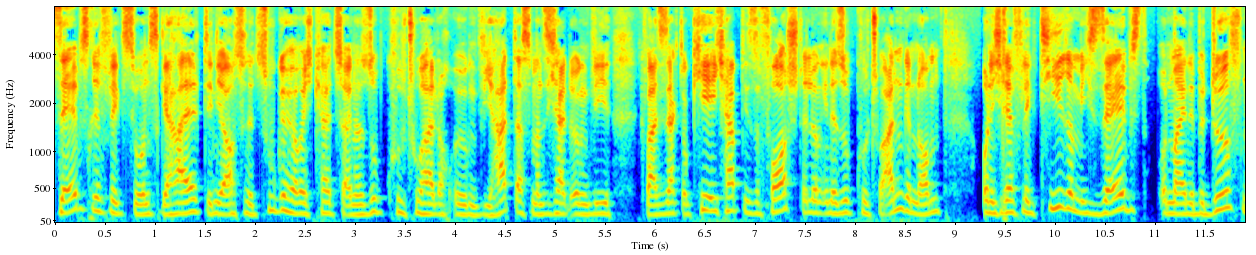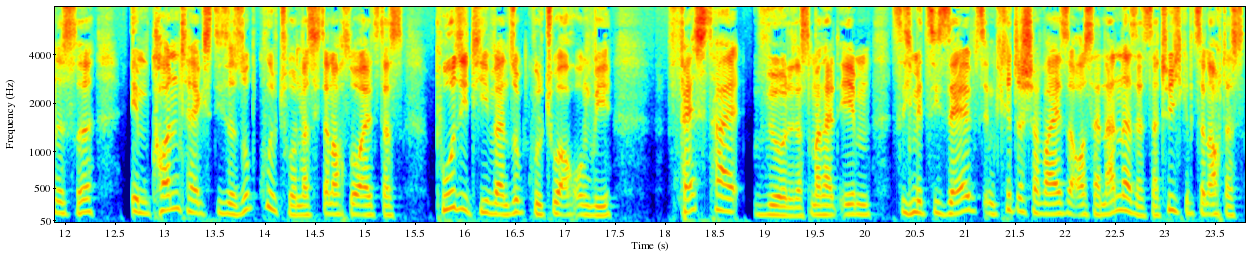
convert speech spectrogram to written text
Selbstreflexionsgehalt, den ja auch so eine Zugehörigkeit zu einer Subkultur halt auch irgendwie hat, dass man sich halt irgendwie quasi sagt, okay, ich habe diese Vorstellung in der Subkultur angenommen und ich reflektiere mich selbst und meine Bedürfnisse im Kontext dieser Subkulturen, was ich dann auch so als das Positive an Subkultur auch irgendwie festhalten würde, dass man halt eben sich mit sich selbst in kritischer Weise auseinandersetzt. Natürlich gibt's dann auch das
